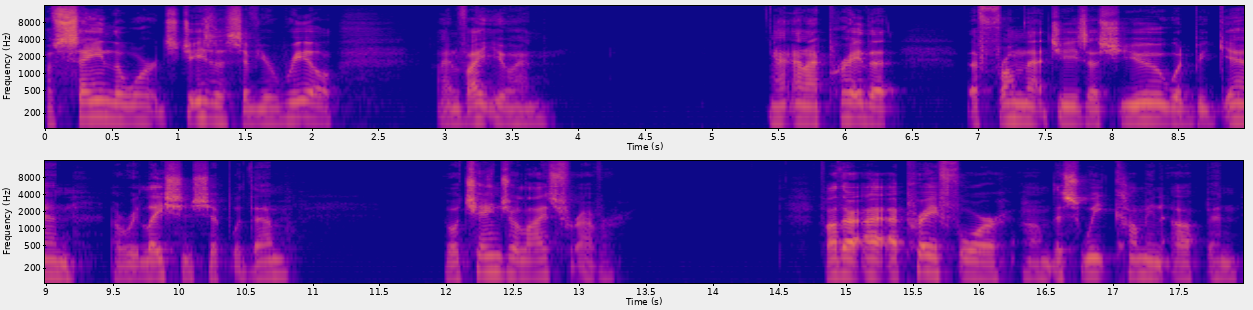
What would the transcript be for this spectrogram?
of saying the words, Jesus, if you're real, I invite you in. And I pray that, that from that, Jesus, you would begin a relationship with them that will change their lives forever. Father, I, I pray for um, this week coming up, and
